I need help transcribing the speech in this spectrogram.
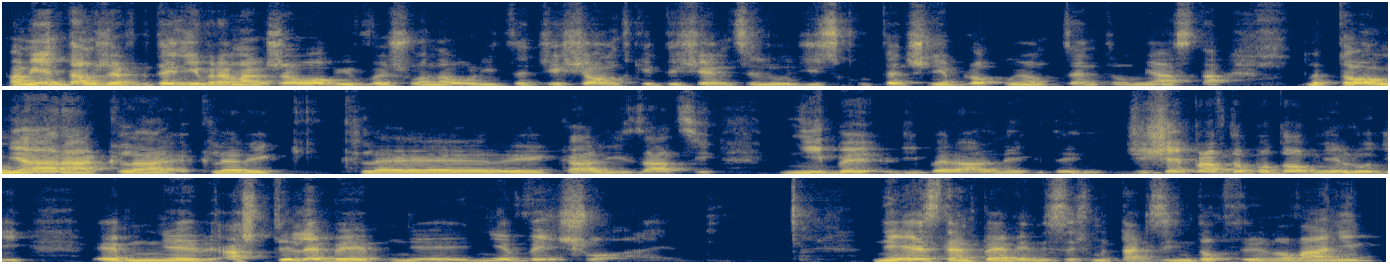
Pamiętam, że w Gdyni w ramach żałobi wyszło na ulicę dziesiątki tysięcy ludzi skutecznie blokując centrum miasta. To miara kleryk, klerykalizacji niby liberalnej Gdyni. Dzisiaj prawdopodobnie ludzi aż tyle by nie wyszło, nie jestem pewien. Jesteśmy tak zindoktrynowani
